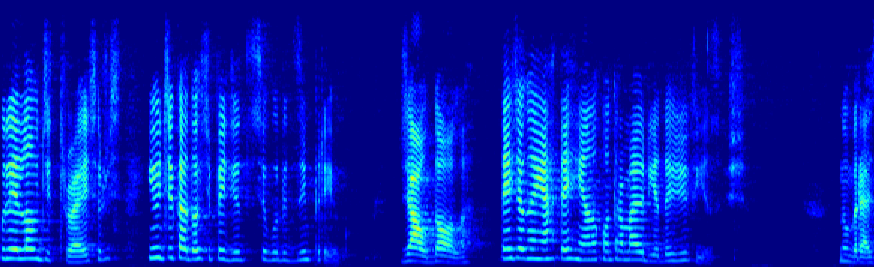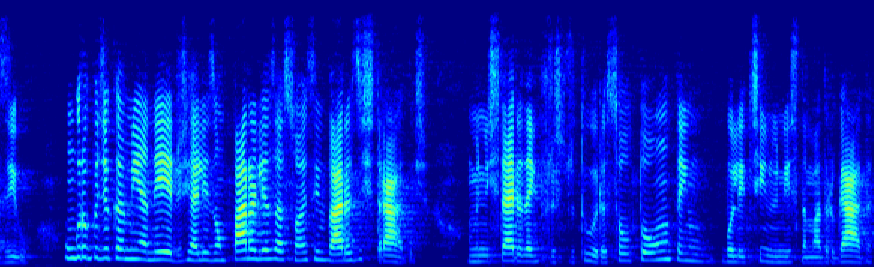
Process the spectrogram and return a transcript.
o leilão de Treasuries e o indicador de pedido de seguro-desemprego. Já o dólar tende a ganhar terreno contra a maioria das divisas. No Brasil, um grupo de caminhoneiros realizam paralisações em várias estradas, o Ministério da Infraestrutura soltou ontem um boletim no início da madrugada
